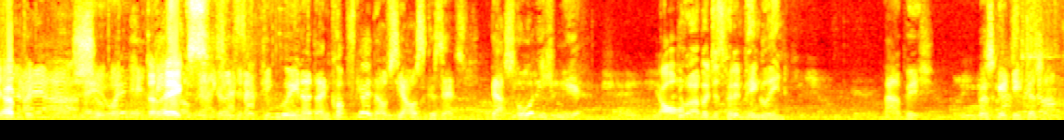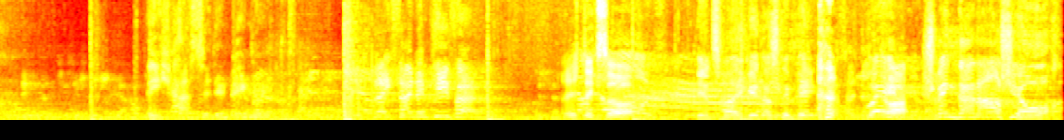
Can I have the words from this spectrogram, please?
Ja, bin ja schon unterwegs. Ich hörte, der Pinguin hat ein Kopfgeld auf sie ausgesetzt. Das hole ich mir. Ja, arbeitest für den Pinguin? Hab ich. Was geht dich das an? Ich hasse den Pinguin. Brich seinen Kiefer! richtig so. Ihr zwei geht aus dem Weg. Ja. Wayne, schwing deinen Arsch hier hoch!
